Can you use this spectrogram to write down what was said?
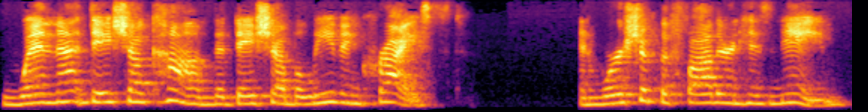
when that day shall come that they shall believe in Christ and worship the Father in his name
